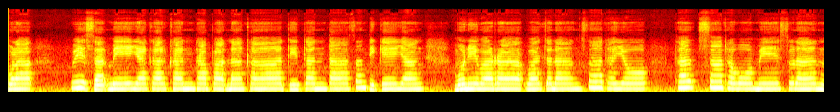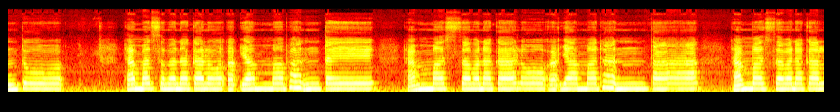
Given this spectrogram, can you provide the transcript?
วระวิสเมยาคาคันทปนาคาติทันตาสันติเกยังมุนิวราวาจนังสาทโยทัสสาทโวเมสุนันตุธรรมสวนกาโลอะยัมมพันเต ธรรมสวนกาโลอะยัมมทันตาธรรมสวนกาโล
